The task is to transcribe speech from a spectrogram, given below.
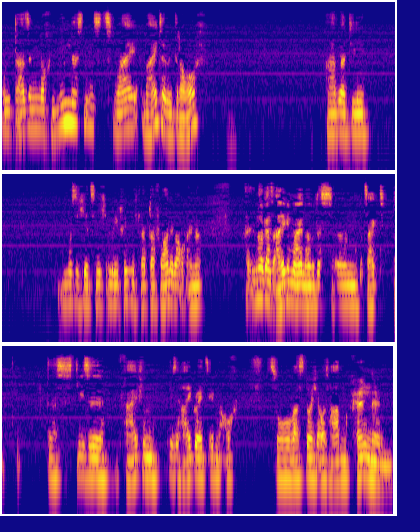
Und da sind noch mindestens zwei weitere drauf. Aber die muss ich jetzt nicht unbedingt finden. Ich glaube, da vorne war auch einer. Also nur ganz allgemein, also das ähm, zeigt, dass diese Pfeifen, diese High Grades eben auch sowas durchaus haben können.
